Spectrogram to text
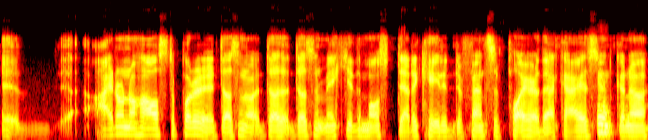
it, I don't know how else to put it. It doesn't. It do- it doesn't make you the most dedicated defensive player. That guy isn't gonna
